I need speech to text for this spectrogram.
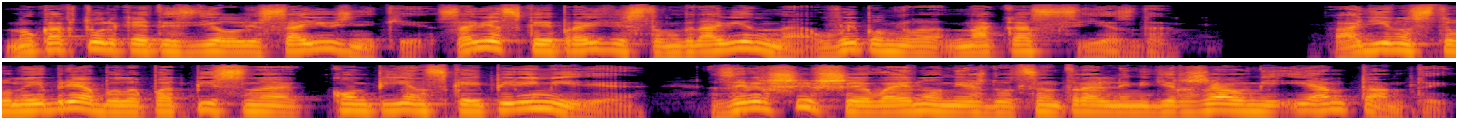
Но как только это сделали союзники, советское правительство мгновенно выполнило наказ съезда. 11 ноября было подписано Компьенское перемирие, завершившее войну между центральными державами и Антантой,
